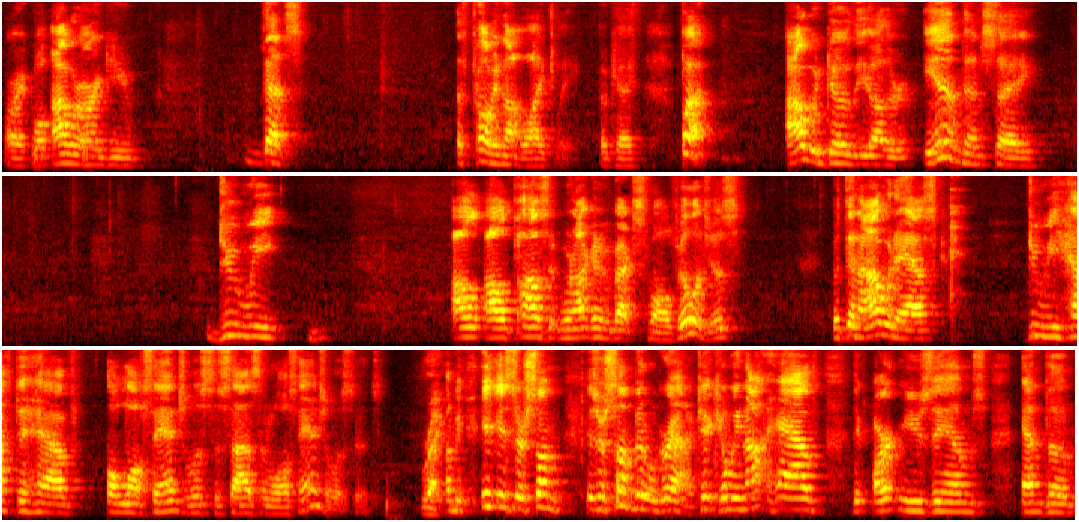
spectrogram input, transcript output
All right. Well, I would argue that's that's probably not likely. Okay, but I would go the other end and say, do we? I'll I'll posit we're not going to go back to small villages, but then I would ask, do we have to have a Los Angeles the size that Los Angeles is? Right. I mean, i- is there some is there some middle ground? Can, can we not have the art museums and the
